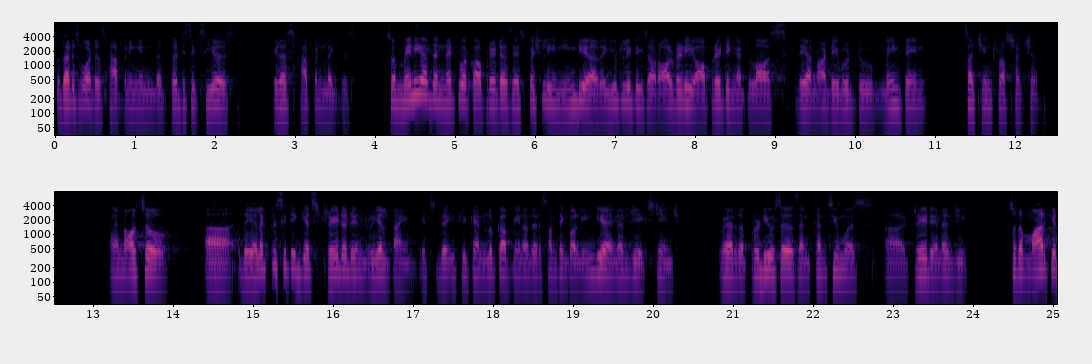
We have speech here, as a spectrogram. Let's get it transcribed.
So that is what is happening in the 36 years. It has happened like this. So many of the network operators, especially in India, the utilities are already operating at loss. They are not able to maintain such infrastructure. And also, uh, the electricity gets traded in real time. It's the, if you can look up, you know, there is something called India Energy Exchange, where the producers and consumers uh, trade energy. So the market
